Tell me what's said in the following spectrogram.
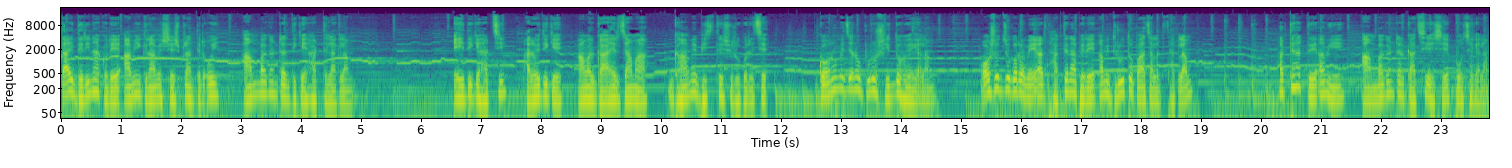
তাই দেরি না করে আমি গ্রামের শেষ প্রান্তের ওই আম বাগানটার দিকে হাঁটতে লাগলাম। এই দিকে হাঁটছি আর ওইদিকে আমার গায়ের জামা ঘামে ভিজতে শুরু করেছে। গরমে যেন পুরো সিদ্ধ হয়ে গেলাম। অসহ্য গরমে আর থাকতে না পেরে আমি দ্রুত পা চালাতে থাকলাম। হাঁটতে হাঁটতে আমি আমবাগানটার কাছে এসে পৌঁছে গেলাম।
